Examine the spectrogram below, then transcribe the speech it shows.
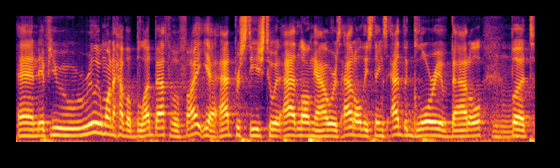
And if you really want to have a bloodbath of a fight, yeah, add prestige to it, add long hours, add all these things, add the glory of battle. But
